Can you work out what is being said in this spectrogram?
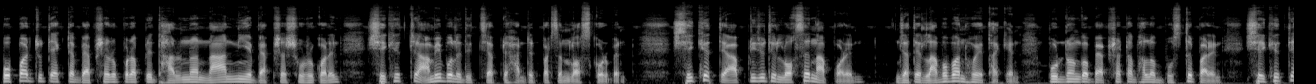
প্রপার যদি একটা ব্যবসার উপর আপনি ধারণা না নিয়ে ব্যবসা শুরু করেন, সেক্ষেত্রে আমি বলে দিচ্ছি আপনি হান্ড্রেড পার্সেন্ট লস করবেন। সেক্ষেত্রে আপনি যদি লসে না পড়েন যাতে লাভবান হয়ে থাকেন, পূর্ণাঙ্গ ব্যবসাটা ভালো বুঝতে পারেন, সেক্ষেত্রে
